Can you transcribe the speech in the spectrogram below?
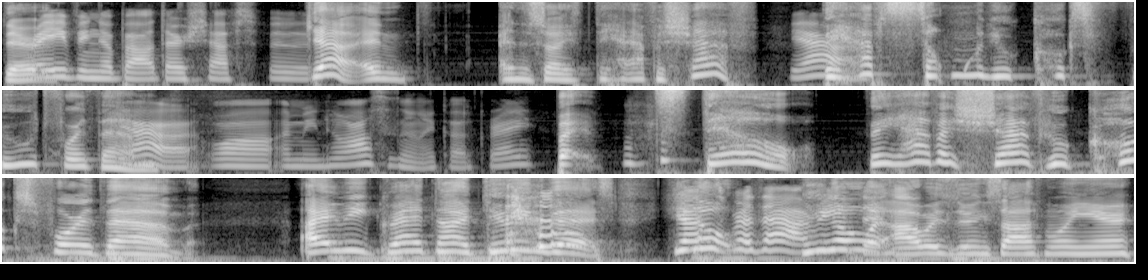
They're, raving about their chef's food. yeah, and and so they have a chef. Yeah. They have someone who cooks food for them. Yeah. Well, I mean, who else is gonna cook, right? But still, they have a chef who cooks for them. I regret not doing this. You Just know, for that you know what reason. I was doing sophomore year?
